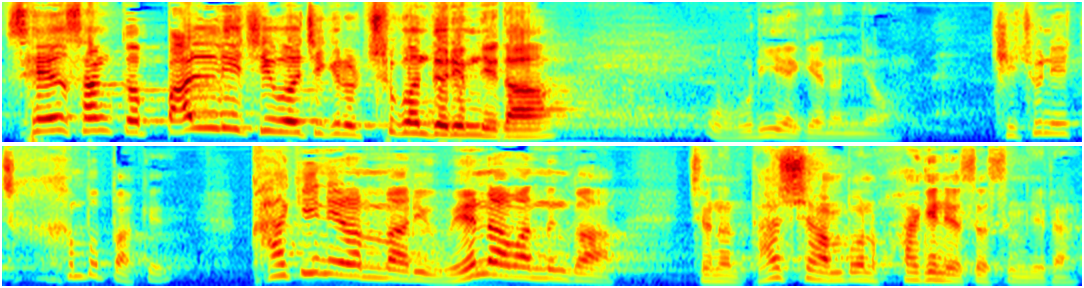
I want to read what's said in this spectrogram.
세상 것 빨리 지워지기를 축원드립니다. 우리에게는요, 기준이 전부 바뀌어요. 각인이란 말이 왜 나왔는가? 저는 다시 한번 확인했었습니다.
